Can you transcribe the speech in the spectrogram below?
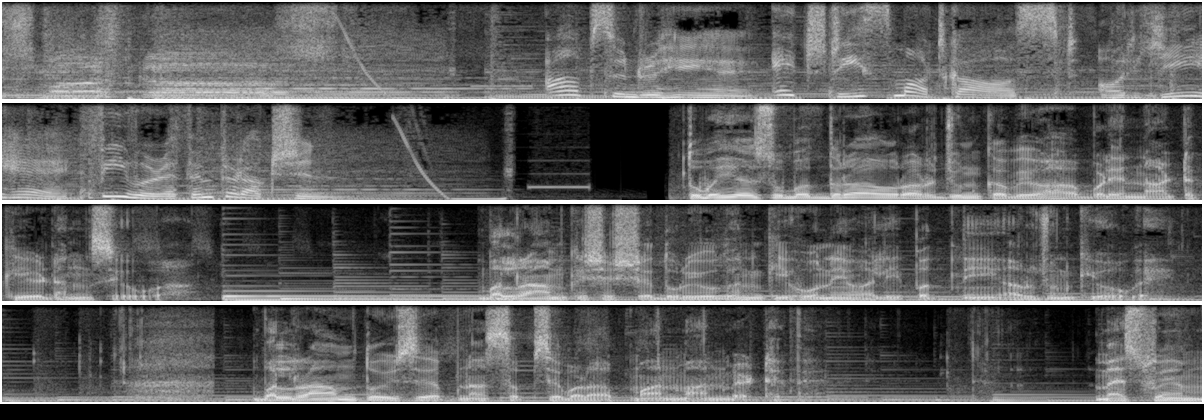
Smartcast. आप सुन रहे हैं एच डी स्मार्ट कास्ट और ये है फीवर एफ़ प्रोडक्शन तो भैया सुभद्रा और अर्जुन का विवाह बड़े नाटकीय ढंग से हुआ। बलराम के शिष्य दुर्योधन की होने वाली पत्नी अर्जुन की हो गई। बलराम तो इसे अपना सबसे बड़ा अपमान मान बैठे थे। मैं स्वयं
